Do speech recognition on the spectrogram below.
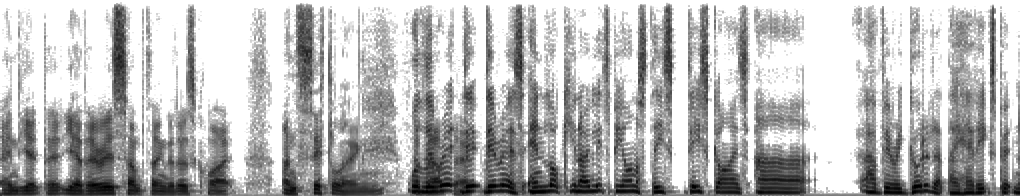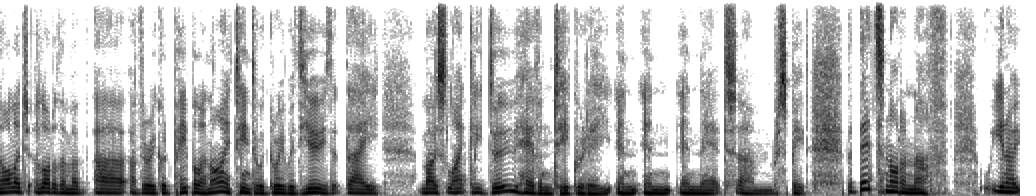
and yet, the, yeah, there is something that is quite unsettling. Well, there, is, there, there is, and look, you know, let's be honest. These these guys are are very good at it. They have expert knowledge. A lot of them are, are, very good people, and I tend to agree with you that they most likely do have integrity in in in that um, respect. But that's not enough. You know,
